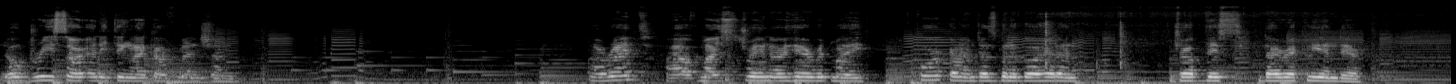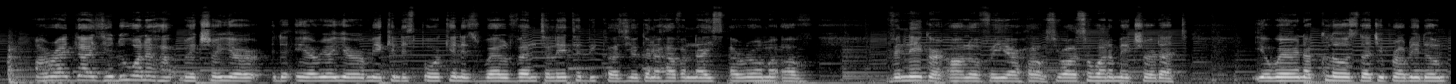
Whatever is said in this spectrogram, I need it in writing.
No grease or anything like I've mentioned. Alright, I have my strainer here with my pork and I'm just gonna go ahead and drop this directly in there. Alright guys, you do want to make sure your the area you're making this pork in is well ventilated because you're going to have a nice aroma of vinegar all over your house. You also want to make sure that you're wearing a clothes that you probably don't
